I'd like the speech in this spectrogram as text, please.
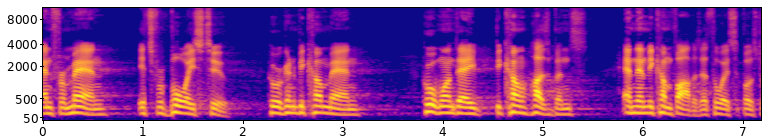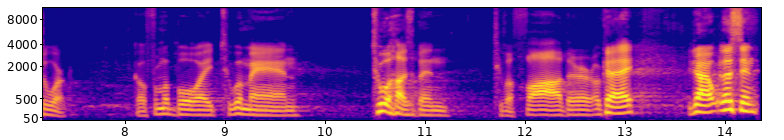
and for men, it's for boys too, who are going to become men, who will one day become husbands, and then become fathers. That's the way it's supposed to work. Go from a boy to a man, to a husband, to a father, okay? Now, listen,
